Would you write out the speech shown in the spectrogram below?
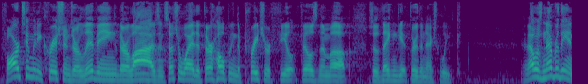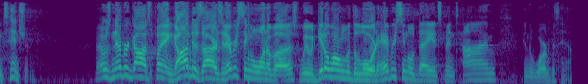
Far too many Christians are living their lives in such a way that they're hoping the preacher feel, fills them up so that they can get through the next week. And that was never the intention. That was never God's plan. God desires that every single one of us, we would get along with the Lord every single day and spend time in the Word with Him.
